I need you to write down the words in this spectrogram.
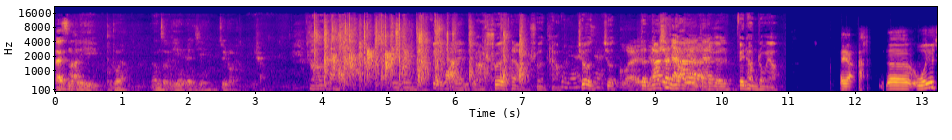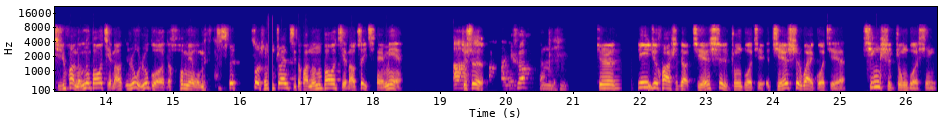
来自哪里不重要，能走进人心最重要。以上。好废话连篇，说的太好，说的太好，就就等他上架的这个非常重要。哎呀，呃，我有几句话，能不能帮我剪到？如如果后面我们是做成专辑的话，能不能帮我剪到最前面？啊，就是啊，你说，嗯，就是第一句话是叫“节是中国节，节是外国节，心是中国心”。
